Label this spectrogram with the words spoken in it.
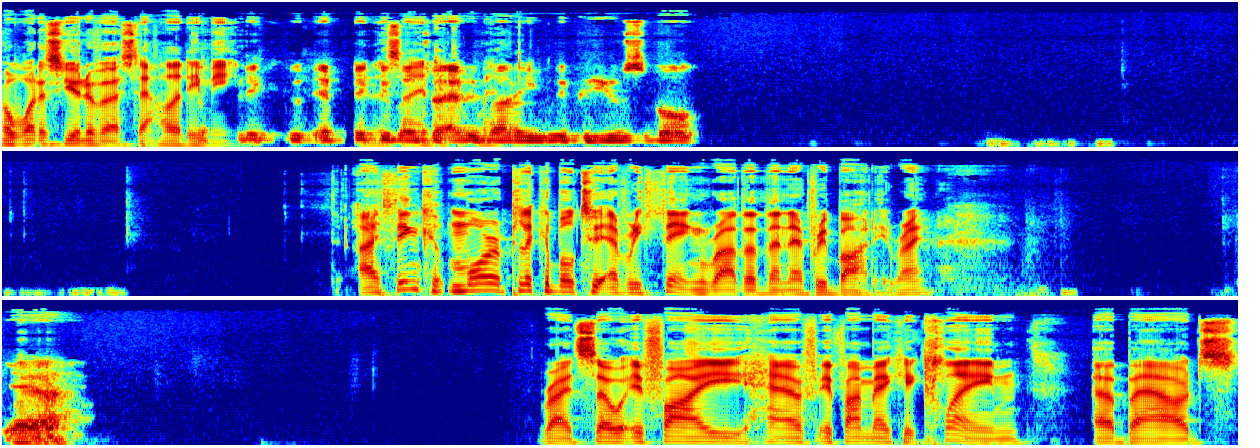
or what does universality mean? Applic- applicable to everybody, reproducible. I think more applicable to everything rather than everybody, right? yeah. Right. So if I have if I make a claim about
